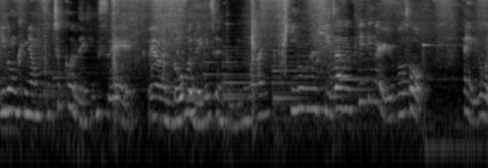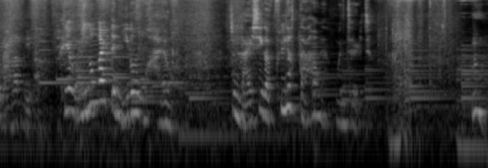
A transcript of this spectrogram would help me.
이건 그냥 부츠컷 레깅스에 왜냐면 너무 레깅스는 또 민망하니까 긴 기장의 패딩을 입어서 그냥 이러고 나갑니다 그냥 운동 갈 땐 이러고 가요 좀 날씨가 풀렸다 하면 뭔지 알죠? 음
